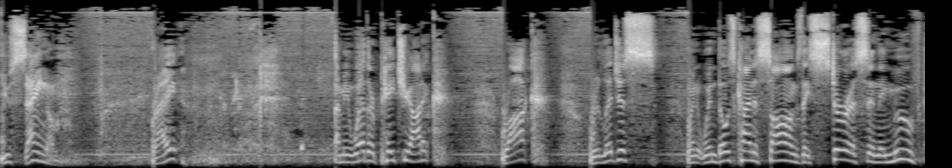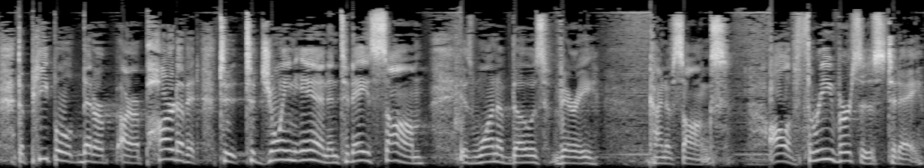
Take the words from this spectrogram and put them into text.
you sang them. Right? I mean, whether patriotic, rock, religious, when, when those kind of songs, they stir us and they move the people that are, are a part of it to, to join in. And today's psalm is one of those very kind of songs. All of three verses today.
